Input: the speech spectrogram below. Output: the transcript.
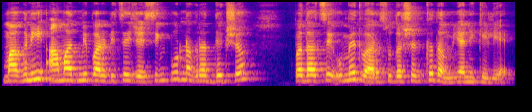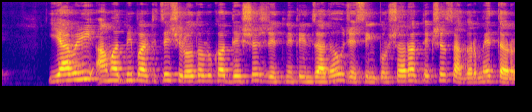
मागणी आम आदमी पार्टीचे जयसिंगपूर नगराध्यक्ष पदाचे उमेदवार सुदर्शन कदम यांनी केली आहे. यावेळी आम आदमी पार्टीचे शिरो तालुकाध्यक्ष श्री नितीन जाधव जयसिंगपूर शहराध्यक्ष सागर मेहतर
